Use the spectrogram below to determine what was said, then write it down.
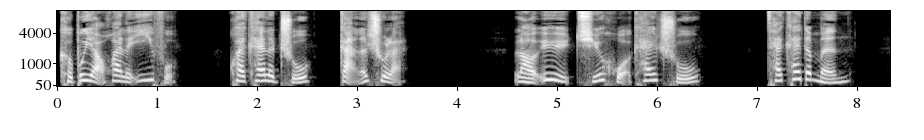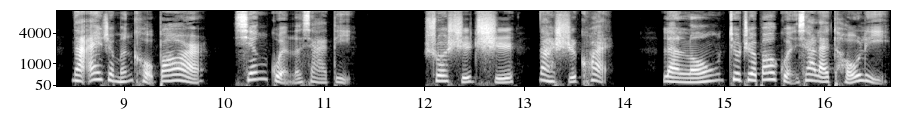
可不咬坏了衣服？”快开了厨，赶了出来。老妪取火开厨，才开的门，那挨着门口包儿先滚了下地。说时迟，那时快，懒龙就这包滚下来，头里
